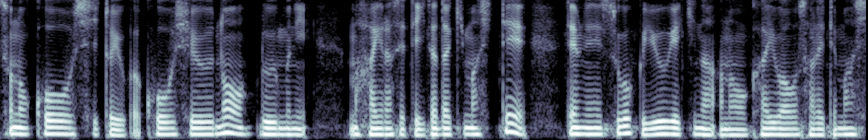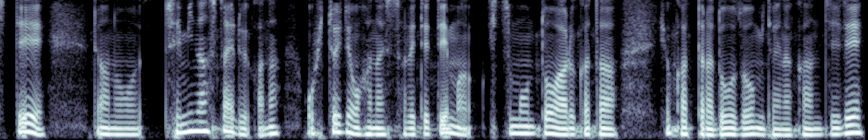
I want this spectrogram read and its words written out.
その講師というか講習のルームに、まあ、入らせていただきまして、でね、すごく有益な、あの、会話をされてまして、で、あの、セミナースタイルかな？お一人でお話しされてて、まあ、質問等ある方、よかったらどうぞ、みたいな感じで、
